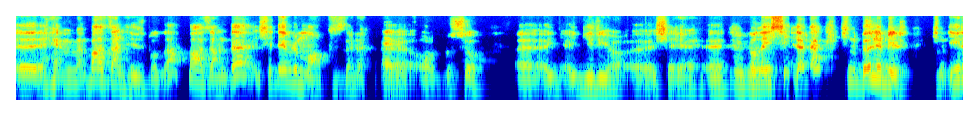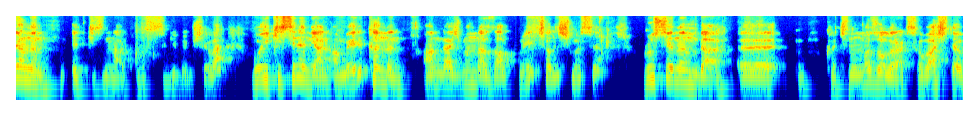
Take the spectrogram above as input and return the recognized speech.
e, hem bazen Hizbullah bazen de işte devrim muhafızları evet. e, ordusu e, giriyor e, şeye. E, hı hı. Dolayısıyla da şimdi böyle bir şimdi İran'ın etkisinin artması gibi bir şey var. Bu ikisinin yani Amerika'nın angajmanını azaltmaya çalışması, Rusya'nın da e, kaçınılmaz olarak savaşta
